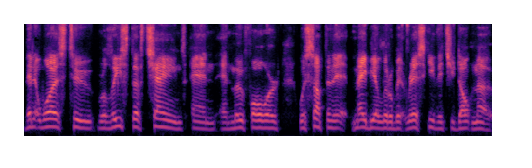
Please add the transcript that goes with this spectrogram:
than it was to release the chains and and move forward with something that may be a little bit risky that you don't know.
